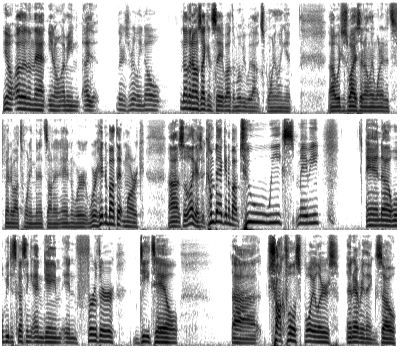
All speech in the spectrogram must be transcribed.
you know, other than that, you know, I mean, I, there's really no nothing else I can say about the movie without spoiling it uh, which is why I said I only wanted to spend about 20 minutes on it, and we're we're hitting about that mark. Uh, so, like I said, come back in about two weeks, maybe, and uh, we'll be discussing Endgame in further detail, uh, chock full of spoilers and everything. So,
